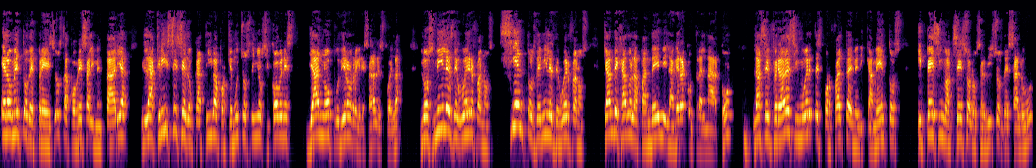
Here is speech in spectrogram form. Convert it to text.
el aumento de precios, la pobreza alimentaria, la crisis educativa porque muchos niños y jóvenes ya no pudieron regresar a la escuela, los miles de huérfanos, cientos de miles de huérfanos que han dejado la pandemia y la guerra contra el narco, las enfermedades y muertes por falta de medicamentos, y pésimo acceso a los servicios de salud,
